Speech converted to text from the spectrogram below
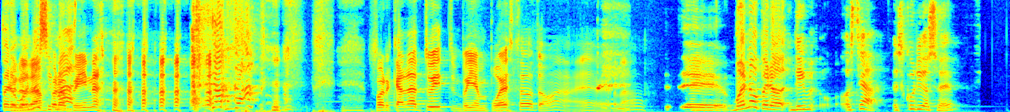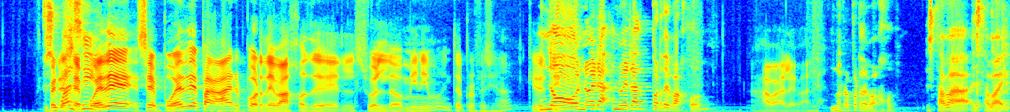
pero, bueno, dan más. propina. Por cada tweet bien puesto, toma, ¿eh? ¿Verdad? Eh, bueno, pero, di- hostia, es curioso, ¿eh? Pues Pero igual ¿se, sí. puede, ¿se puede pagar por debajo del sueldo mínimo interprofesional? Quiero decir- No, no era, no era por debajo. Ah, vale, vale. No era por debajo. Estaba, estaba ahí.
